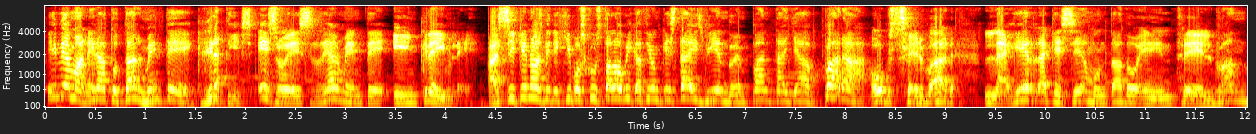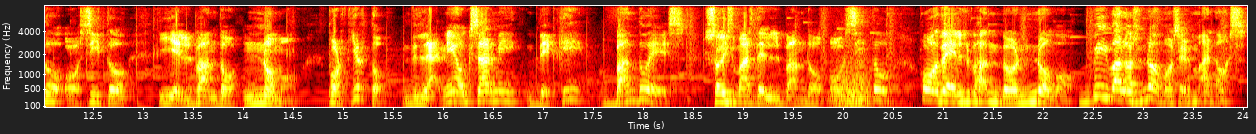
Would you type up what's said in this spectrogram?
y de manera totalmente gratis. Eso es realmente increíble. Así que nos dirigimos justo a la ubicación que estáis viendo en pantalla para observar la guerra que se ha montado entre el bando Osito y el bando Nomo. Por cierto, la Neox Army, ¿de qué bando es? ¿Sois más del bando Osito o del bando Nomo. ¡Viva los Gnomos, hermanos!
